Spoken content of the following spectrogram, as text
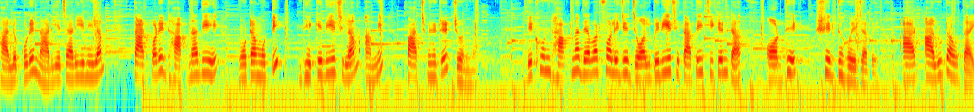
ভালো করে নাড়িয়ে চাড়িয়ে নিলাম। তারপরে ঢাকনা দিয়ে মোটামুটি ঢেকে দিয়েছিলাম আমি পাঁচ মিনিটের জন্য। দেখুন, ঢাকনা দেওয়ার ফলে যে জল বেরিয়েছে, তাতেই চিকেনটা অর্ধেক সেদ্ধ হয়ে যাবে। আর আলুটাও তাই।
